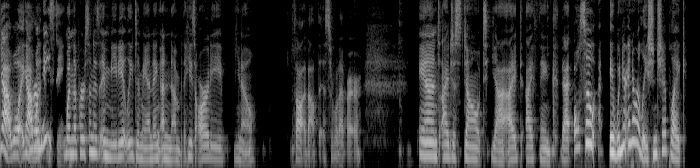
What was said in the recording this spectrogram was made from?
yeah, well, yeah, you're when, amazing. when the person is immediately demanding a number, that he's already you know thought about this or whatever. And I just don't. Yeah, I I think that also it, when you're in a relationship, like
